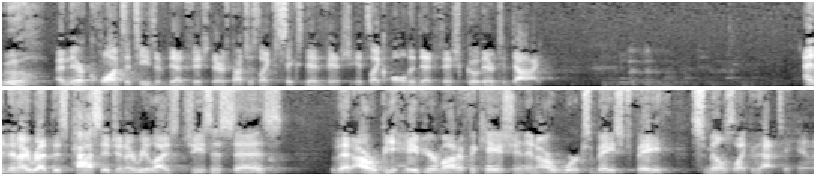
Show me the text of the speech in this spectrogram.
Ugh. And there are quantities of dead fish there. It's not just like six dead fish, it's like all the dead fish go there to die. And then I read this passage and I realized Jesus says that our behavior modification and our works based faith smells like that to him.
